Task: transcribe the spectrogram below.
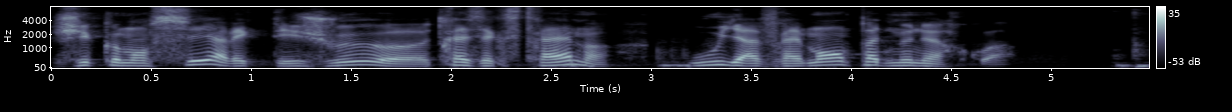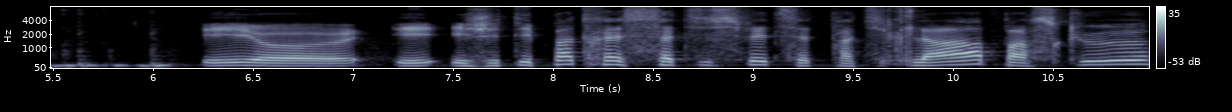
j'ai commencé avec des jeux euh, très extrêmes où il n'y a vraiment pas de meneur. Et, euh, et, j'étais pas très satisfait de cette pratique-là parce que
